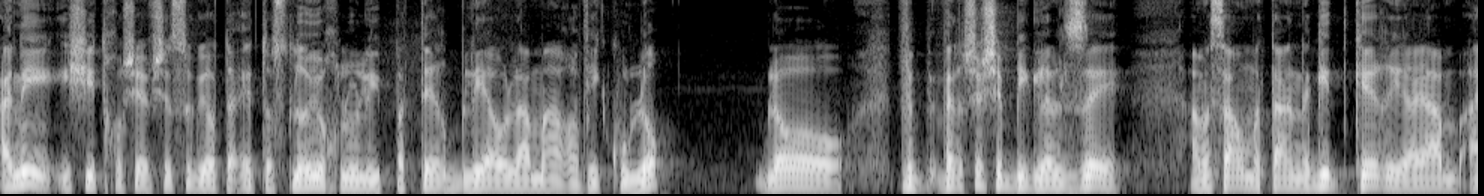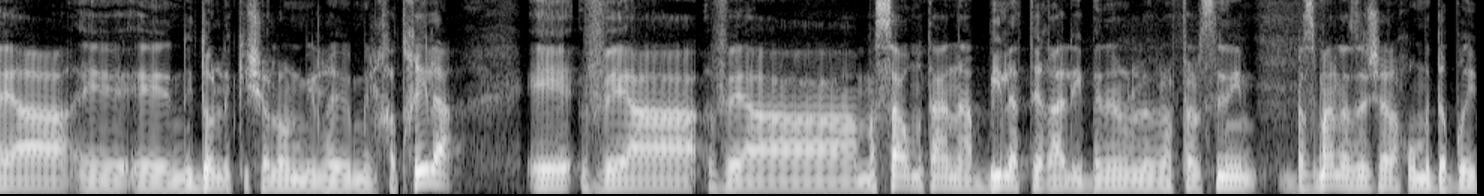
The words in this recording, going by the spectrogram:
אני אישית חושב שסוגיות האתוס לא יוכלו להיפתר בלי העולם הערבי כולו? לא, ואני חושב שבגלל זה המשא ומתן, נגיד קרי היה, היה אה, אה, נידון לכישלון מלכתחילה, אה, וה, והמשא ומתן הבילטרלי בינינו לבין הפלסטינים, בזמן הזה שאנחנו מדברים.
